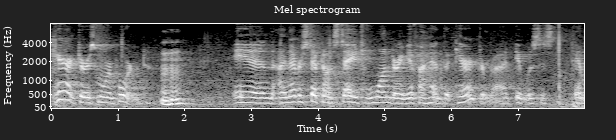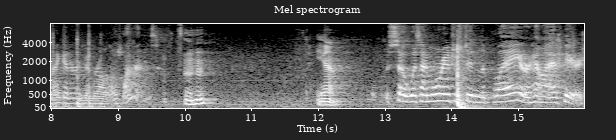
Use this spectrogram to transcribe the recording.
character is more important. Mm-hmm. And I never stepped on stage wondering if I had the character right. It was just, am I going to remember all those lines? Mm-hmm. Yeah. So was I more interested in the play or how I appeared?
